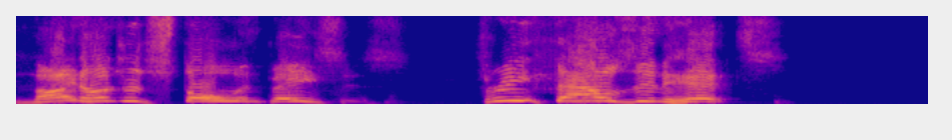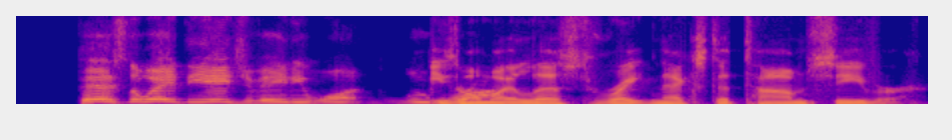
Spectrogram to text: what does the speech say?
900 stolen bases, 3,000 hits. Passed away at the age of 81. Lou He's Brock. on my list right next to Tom Seaver.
